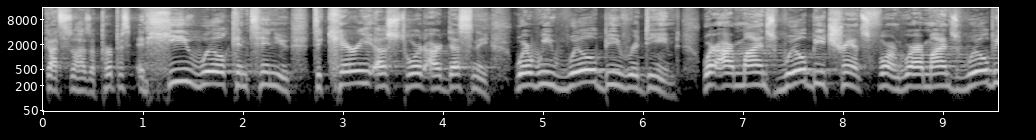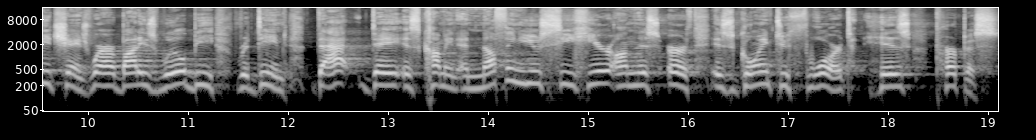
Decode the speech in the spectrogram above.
God still has a purpose, and He will continue to carry us toward our destiny where we will be redeemed, where our minds will be transformed, where our minds will be changed, where our bodies will be redeemed. That day is coming, and nothing you see here on this earth is going to thwart His purpose.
